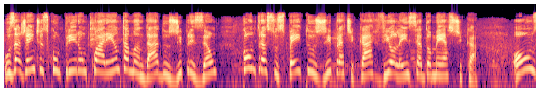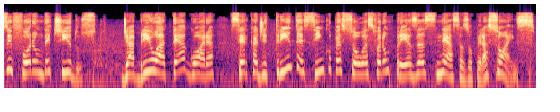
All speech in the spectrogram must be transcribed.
os agentes cumpriram 40 mandados de prisão contra suspeitos de praticar violência doméstica. 11 foram detidos. De abril até agora, cerca de 35 pessoas foram presas nessas operações.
